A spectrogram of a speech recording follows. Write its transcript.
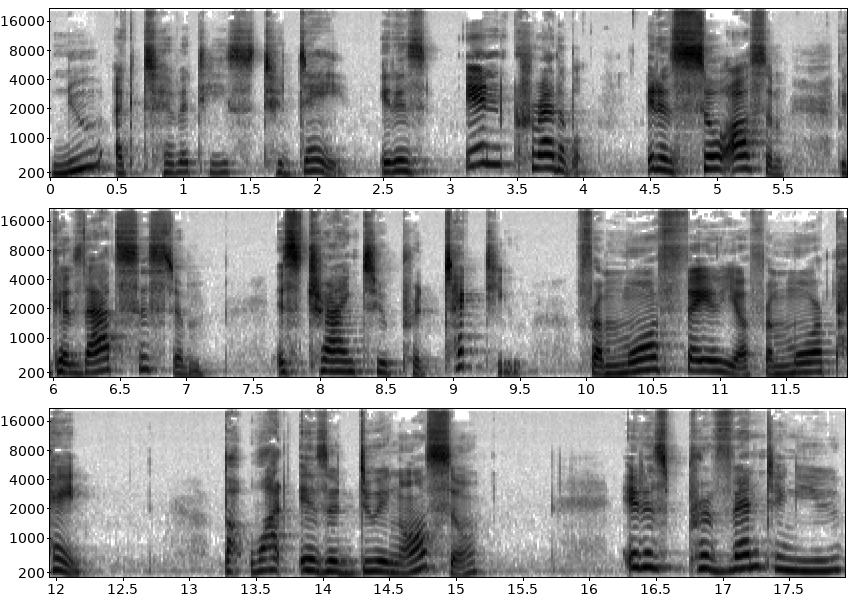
new activities today. It is incredible it is so awesome because that system is trying to protect you from more failure, from more pain. But what is it doing also? It is preventing you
